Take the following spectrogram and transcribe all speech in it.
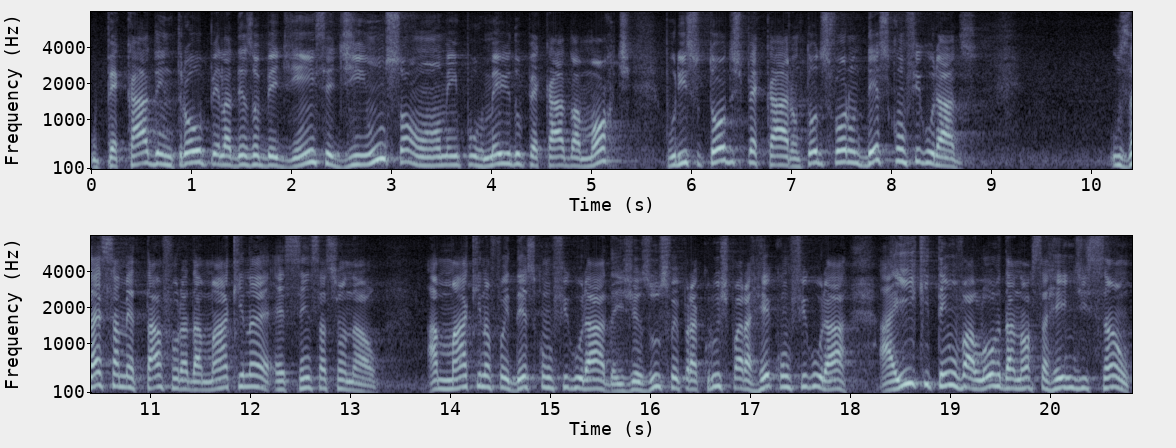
O pecado entrou pela desobediência de um só homem, por meio do pecado a morte, por isso todos pecaram, todos foram desconfigurados. Usar essa metáfora da máquina é sensacional. A máquina foi desconfigurada e Jesus foi para a cruz para reconfigurar. Aí que tem o valor da nossa rendição.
